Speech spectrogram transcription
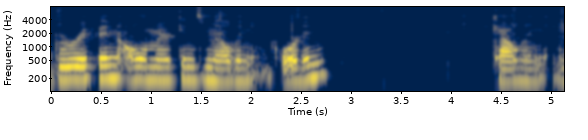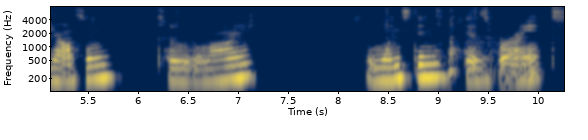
Griffin, All Americans, Melvin Gordon, Calvin Johnson, to the line, Winston, Dez Bryant,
